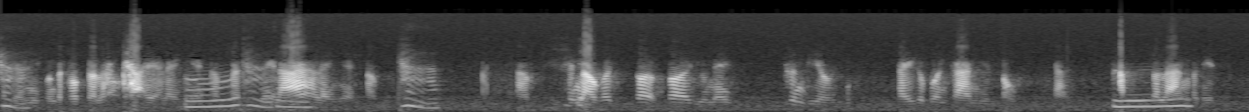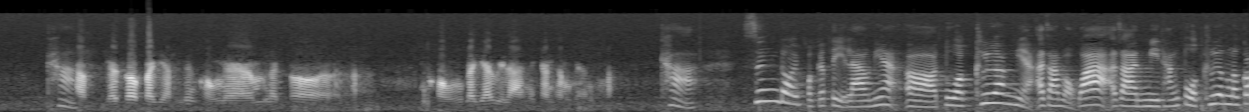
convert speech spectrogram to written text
ค่ะจะมีผลกระทบต่อร่างกายอะไรเงี้ยครับอ๋อแบบค่ะเวลาอะไรเงี้ยครับค่ะครับซึ่งเราก็ก็ก็อยู่ในเครื่องเดียว ใช้กระบวนการอยู่สองอย่างขัดอืมก็ล้างประเด็น ค่ะ ครับ แล้วก็ประหยัดเรื่องของน้ำแล้วก็ของระยะเวลาในการทำงานครับ ค่ะ ซึ่งโดยปกติแล้วเนี่ยเอ่อตัวเครื่องเนี่ยอาจารย์บอกว่าอาจารย์มีทั้งตัวเครื่องแล้วก็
